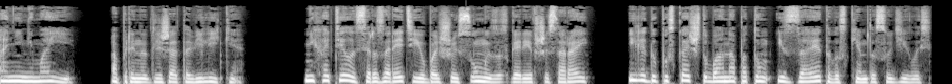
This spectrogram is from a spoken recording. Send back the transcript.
они не мои, а принадлежат Авелике. Не хотелось разорять ее большой суммой за сгоревший сарай или допускать, чтобы она потом из-за этого с кем-то судилась.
